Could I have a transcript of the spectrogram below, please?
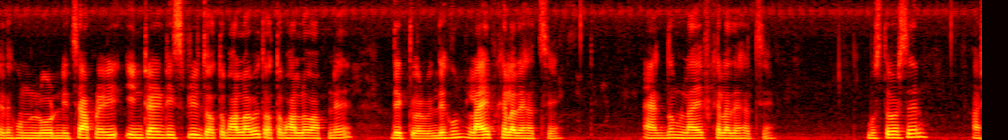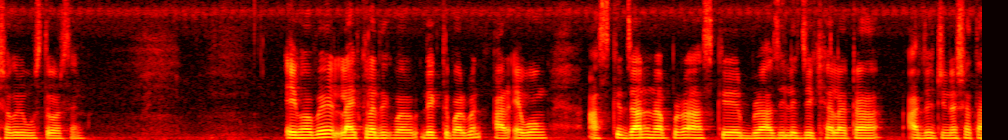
এ দেখুন লোড নিচ্ছে। আপনার ইন্টারনেট স্পিড যত ভালো হবে, তত ভালো আপনি দেখতে পারবেন। দেখুন লাইভ খেলা দেখাচ্ছে। একদম লাইভ খেলা দেখাচ্ছে। বুঝতে পারছেন? আশা করি বুঝতে পারছেন। এইভাবে লাইভ খেলা দেখতে পারবেন। আর এবং আজকে, জানেন আপনারা, আজকে ব্রাজিলের যে খেলাটা আর্জেন্টিনার সাথে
